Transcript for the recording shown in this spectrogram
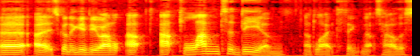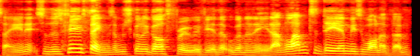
Uh, uh, it's going to give you At- Atlantideum. I'd like to think that's how they're saying it. So there's a few things I'm just going to go through with you that we're going to need. Atlantideum is one of them.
